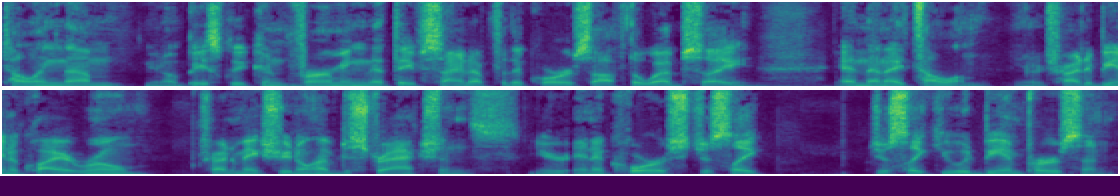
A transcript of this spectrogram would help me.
telling them, you know, basically confirming that they've signed up for the course off the website, and then I tell them, you know, try to be in a quiet room, try to make sure you don't have distractions. You're in a course just like just like you would be in person.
